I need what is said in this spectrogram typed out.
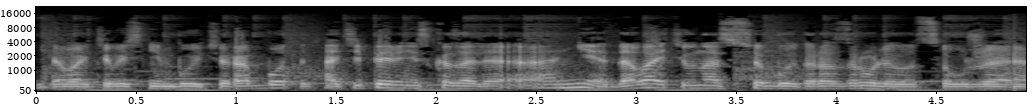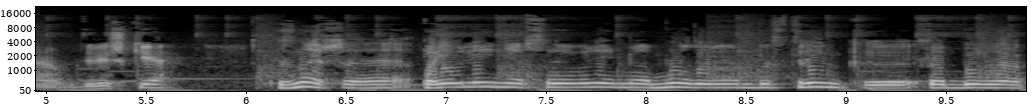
давайте вы с ним будете работать. А теперь они сказали, а нет, давайте у нас все будет разруливаться уже э, в движке. Знаешь, э, появление в свое время модуля MBString э, это было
